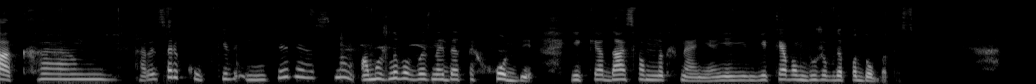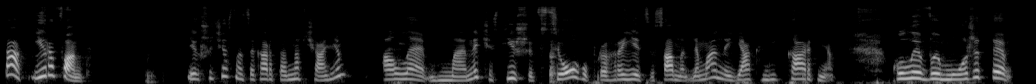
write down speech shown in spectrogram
Так, рицарь рицар кубків, інтересно. А можливо, ви знайдете хобі, яке дасть вам натхнення, яке вам дуже буде подобатись. Так, іерофант. Якщо чесно, це карта навчання, але в мене частіше всього програється саме для мене як лікарня. Коли ви можете,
